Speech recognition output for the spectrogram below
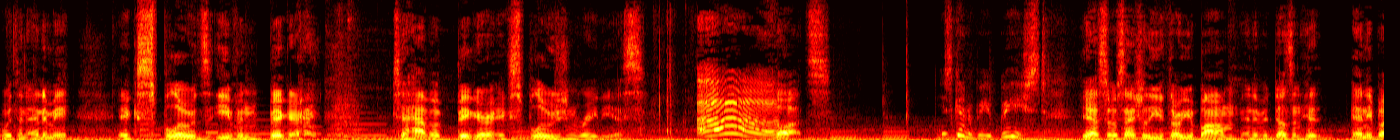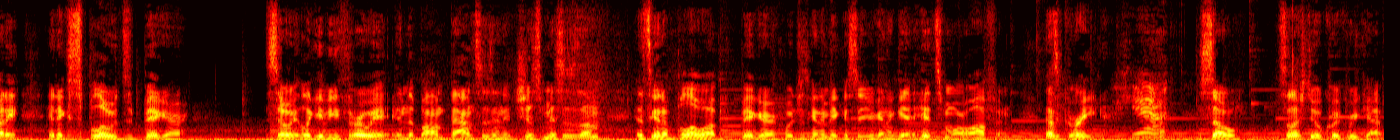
with an enemy explodes even bigger to have a bigger explosion radius. Thoughts? He's gonna be a beast. Yeah, so essentially you throw your bomb and if it doesn't hit anybody, it explodes bigger. So it, like if you throw it and the bomb bounces and it just misses them, it's to blow up bigger, which is to make it so you're to get hits more often. That's great. Yeah. So, so let's do a quick recap.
